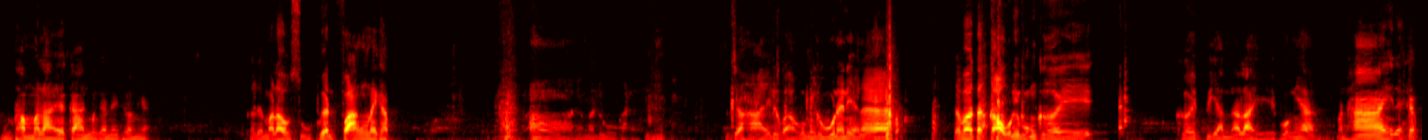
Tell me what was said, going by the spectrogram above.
ผมทำมาหลายอาการเหมือนกันในเครื่องเนี้ย ก็เลยมาเล่าสู่เพื่อนฟังนะครับอ๋อเนี่ยมาดูกันทีนี้จะหายหรือเปล่าก็ไม่รู้นะเนี่ยนะ แต่ว่าแต่เก่านี่ผมเคย เคยเปลี่ยนอะไรพวกเนี้ย มันหายนะครับ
